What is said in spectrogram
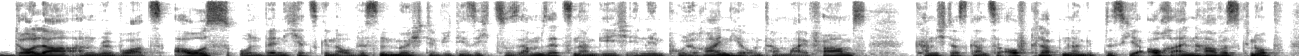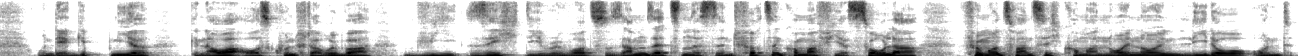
Dollar an Rewards aus. Und wenn ich jetzt genau wissen möchte, wie die sich zusammensetzen, dann gehe ich in den Pool rein. Hier unter My Farms kann ich das Ganze aufklappen. Dann gibt es hier auch einen Harvest-Knopf und der gibt mir genaue Auskunft darüber, wie sich die Rewards zusammensetzen. Es sind 14,4 Solar, 25,99 Lido und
